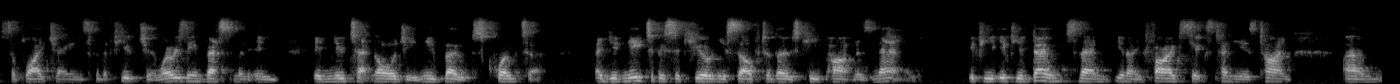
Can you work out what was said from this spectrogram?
supply chains for the future? Where is the investment in, in new technology, new boats, quota? And you need to be securing yourself to those key partners now. If you, if you don't, then, you know, in five, six, ten years time, um,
